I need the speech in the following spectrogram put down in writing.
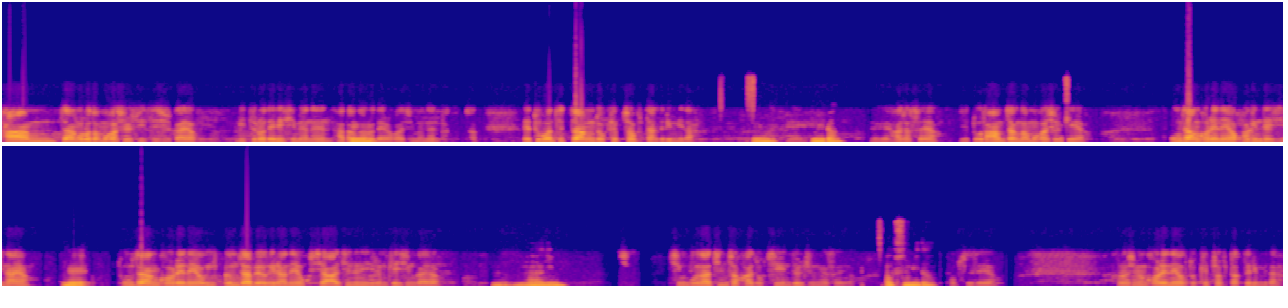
다음 장으로 넘어가실 수 있으실까요? 밑으로 내리시면은 하단으로 네. 내려가시면은. 네, 두 번째 장도 캡처 부탁드립니다. 네. 네. 했습니다. 네, 하셨어요? 이제 또 다음 장 넘어가실게요. 통장 거래 내역 확인되시나요? 네. 통장 거래 내역 입금자 명의란에 혹시 아시는 이름 계신가요? 음, 아니요. 친구나 친척, 가족, 지인들 중에서요. 없습니다. 없으세요? 그러시면 거래 내역도 캡처 부탁드립니다.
